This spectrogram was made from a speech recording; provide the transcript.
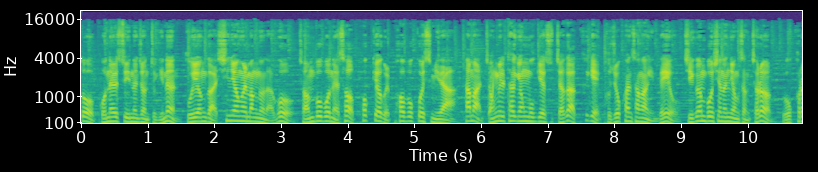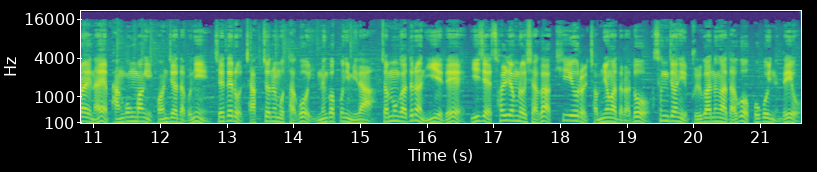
또 보낼 수 있는 전투기는 구형과 신형을 막론하고 전부 보내서 폭격을 퍼붓고 있습니다. 다만 정밀 타격 무기의 숫자가 크게 부족한 상황인데요. 지금 보시는 영상처럼 우크라이나의 방공망이 건재하다 보니 제대로 작전을 못하고 있는 것 뿐입니다. 전문가들은 이에 대해 이제 설령 러시아가 키이우를 점령하더라도 승전이 불가능하다고 보고 있는데요.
